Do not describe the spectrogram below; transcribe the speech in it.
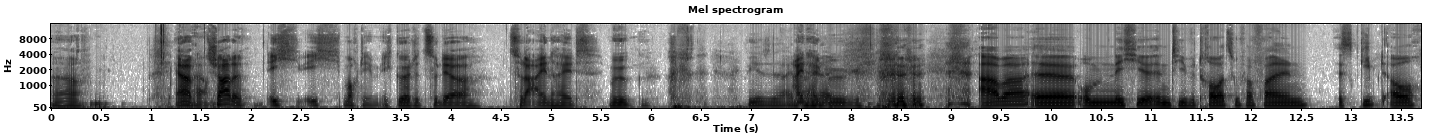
Ja. ja. Ja. schade. Ich, ich mochte ihn. Ich gehörte zu der, zu der Einheit mögen. Wir sind eine Einheit, Einheit. mögen. Aber äh, um nicht hier in tiefe Trauer zu verfallen, es gibt auch,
